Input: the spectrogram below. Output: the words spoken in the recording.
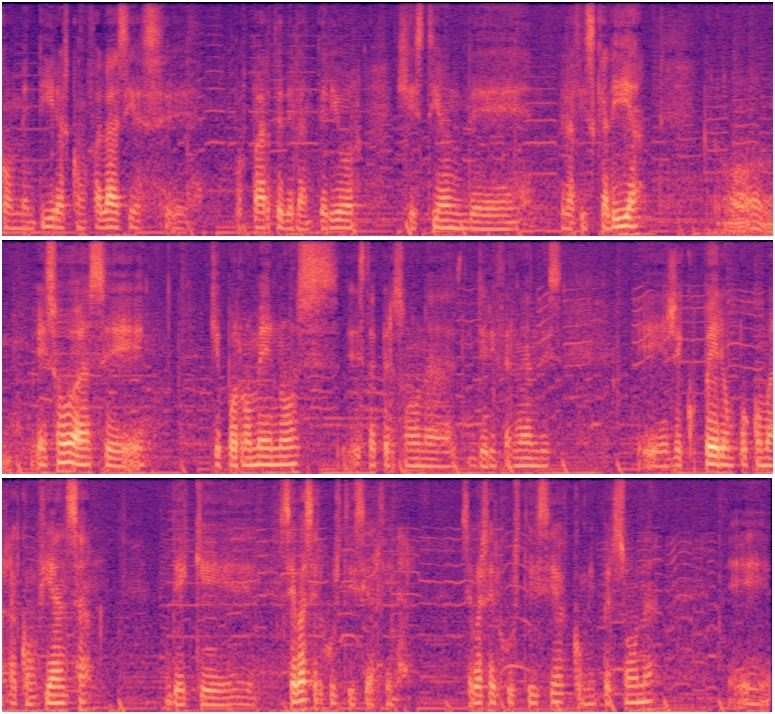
con mentiras, con falacias por parte de la anterior gestión de de la Fiscalía. Eso hace que por lo menos esta persona, Jerry Fernández, eh, recupere un poco más la confianza de que se va a hacer justicia al final. Se va a hacer justicia con mi persona, eh,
